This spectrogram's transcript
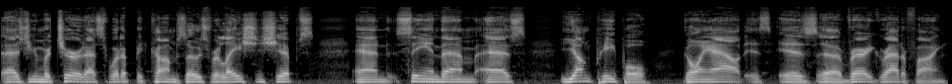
as you mature, that's what it becomes those relationships and seeing them as young people going out is, is uh, very gratifying.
